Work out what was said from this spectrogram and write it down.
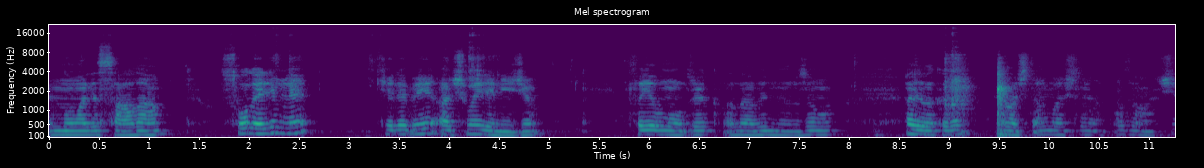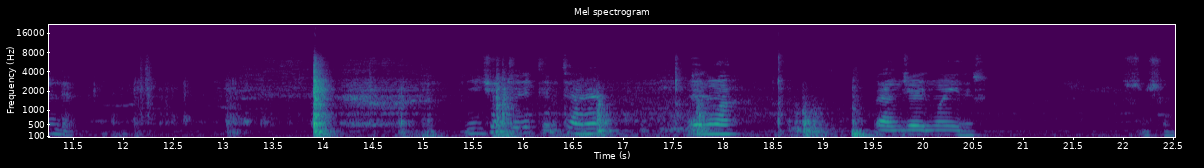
yani normalde sağlam sol elimle kelebeği açmayı deneyeceğim. Fail mı olacak? Vallahi bilmiyoruz ama Hadi bakalım. Yavaştan başlayalım. O zaman şimdi ilk öncelikle bir tane elma bence elma iyidir. Şunu şöyle.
